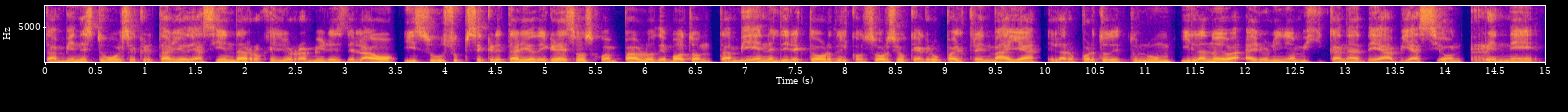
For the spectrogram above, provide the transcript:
También estuvo el secretario de Hacienda, Rogelio Ramírez de la O, y su subsecretario de egresos, Juan Pablo de Botton. También el director del consorcio que agrupa el Tren Maya, el aeropuerto de Tulum y la nueva aerolínea mexicana de aviación René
